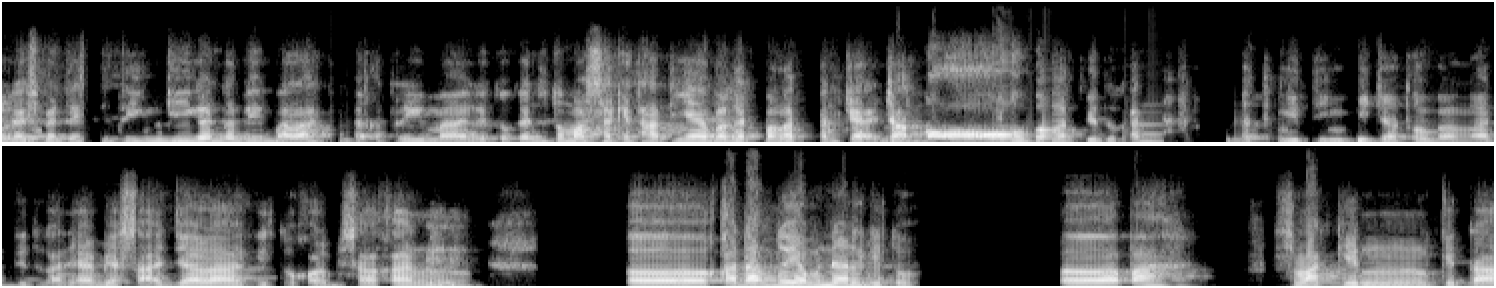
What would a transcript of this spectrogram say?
udah ekspektasi tinggi kan tapi malah tidak keterima gitu kan. Itu malah sakit hatinya banget banget kan. Kayak jatuh banget gitu kan. Udah tinggi tinggi jatuh banget gitu kan. Ya biasa aja lah gitu. Kalau misalkan eh, kadang tuh ya benar gitu. Eh, apa semakin kita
